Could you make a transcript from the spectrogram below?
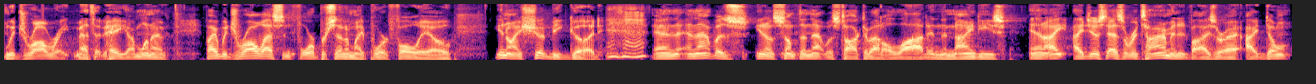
withdrawal rate method. Hey, I want to, if I withdraw less than 4% of my portfolio, you know, I should be good. Mm-hmm. And and that was, you know, something that was talked about a lot in the 90s. And I, I just, as a retirement advisor, I, I don't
